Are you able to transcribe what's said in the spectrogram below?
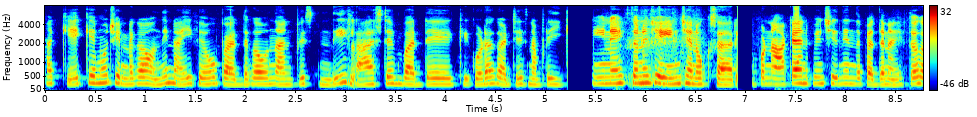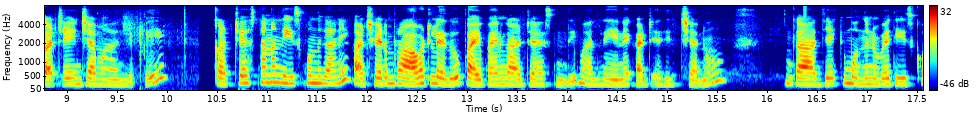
ఆ కేక్ ఏమో చిన్నగా ఉంది నైఫ్ ఏమో పెద్దగా ఉంది అనిపిస్తుంది. లాస్ట్ టైం బర్త్డేకి కూడా కట్ చేసినప్పుడు ఈ నైఫ్తోనే చేయించాను ఒకసారి. అప్పుడు నాకే అనిపించింది ఇంత పెద్ద నైఫ్తో కట్ చేయించామా అని చెప్పి. కట్ చేస్తానని తీసుకుంది కానీ కట్ చేయడం రావట్లేదు. పై పైన కట్ చేస్తుంది. మళ్ళీ నేనే కట్ చేసి ఇచ్చాను. ఇంకా అజ్జయ్యకి ముందు నువ్వే తీసుకో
